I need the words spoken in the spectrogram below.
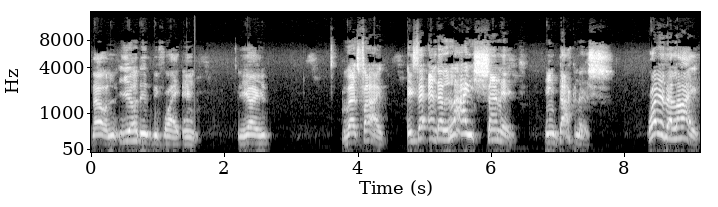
Now, hear this before I end. Yeah. Verse 5. It said, And the light shined in darkness. What is the light?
